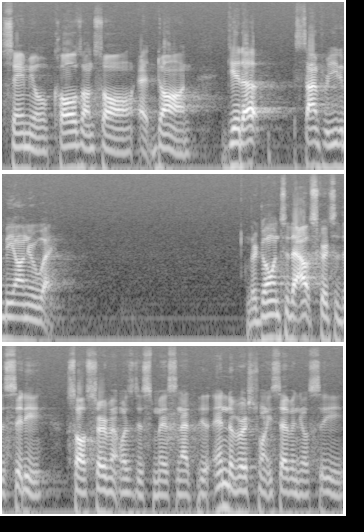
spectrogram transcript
Samuel calls on Saul at dawn Get up, it's time for you to be on your way. They're going to the outskirts of the city. Saul's servant was dismissed. And at the end of verse 27, you'll see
